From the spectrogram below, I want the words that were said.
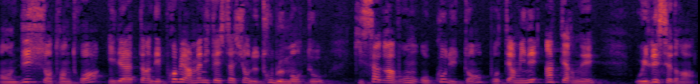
En 1833, il est atteint des premières manifestations de troubles mentaux qui s'aggraveront au cours du temps pour terminer interné, où il décédera.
